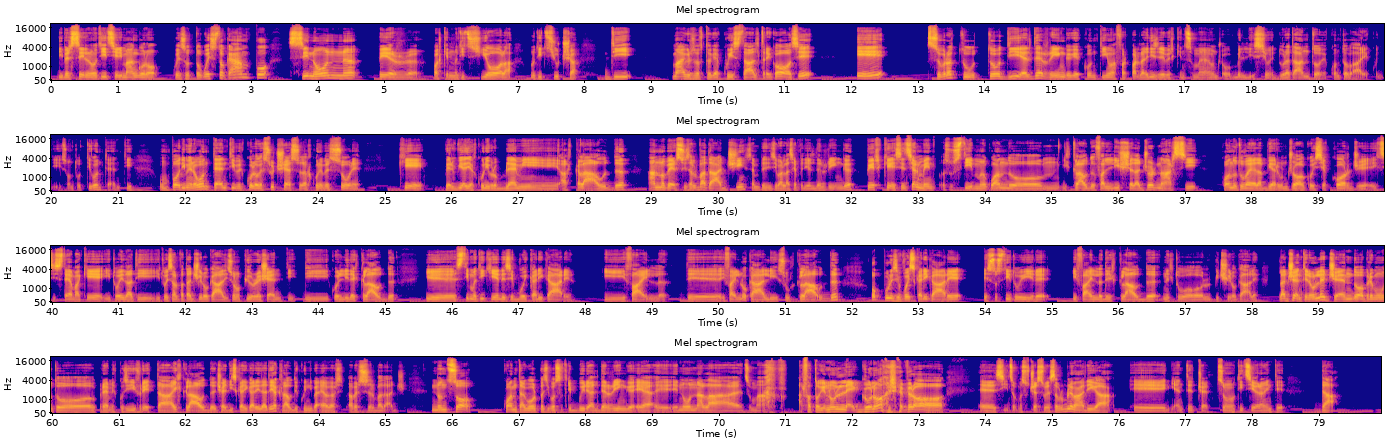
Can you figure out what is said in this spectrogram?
Di per sé le notizie rimangono sotto questo campo se non per qualche notiziola, notiziuccia di Microsoft che acquista altre cose e soprattutto di Elden Ring che continua a far parlare di sé perché insomma è un gioco bellissimo e dura tanto e quanto pare quindi sono tutti contenti un po' di meno contenti per quello che è successo ad alcune persone che per via di alcuni problemi al cloud hanno perso i salvataggi, sempre, si parla sempre di Elden Ring, perché essenzialmente su Steam quando il cloud fallisce ad aggiornarsi, quando tu vai ad avviare un gioco e si accorge il sistema che i tuoi dati, i tuoi salvataggi locali sono più recenti di quelli del cloud, Steam ti chiede se vuoi caricare i file, de, i file locali sul cloud oppure se vuoi scaricare e sostituire i file del cloud nel tuo PC locale. La gente non leggendo ha premuto, preme così di fretta il cloud, cioè di scaricare i dati dal cloud e quindi ha perso i salvataggi. Non so quanta colpa si possa attribuire al Den Ring e, e, e non alla, insomma, al fatto che non leggono, cioè, però eh, sì, insomma, è successa questa problematica e niente, cioè, sono notizie veramente da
